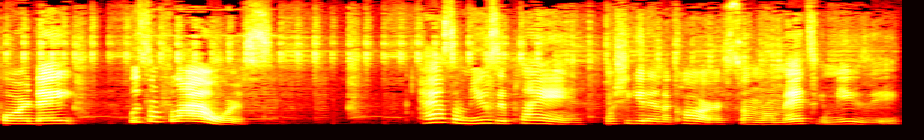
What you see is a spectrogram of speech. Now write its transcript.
for a date with some flowers. Have some music playing when she get in the car, some romantic music.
